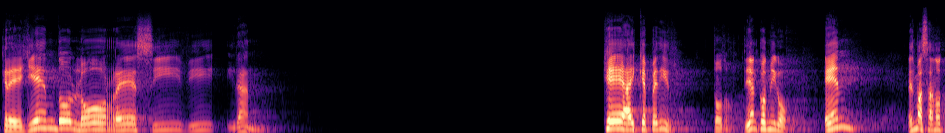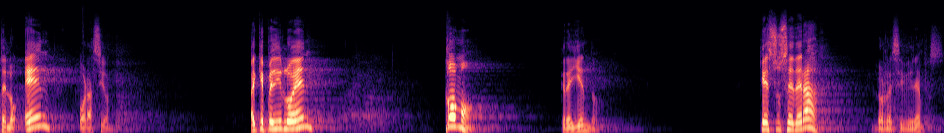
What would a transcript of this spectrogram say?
creyendo lo recibirán. ¿Qué hay que pedir? Todo. Digan conmigo, en, es más, anótelo, en oración. Hay que pedirlo en, ¿cómo? Creyendo. ¿Qué sucederá? Lo recibiremos.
